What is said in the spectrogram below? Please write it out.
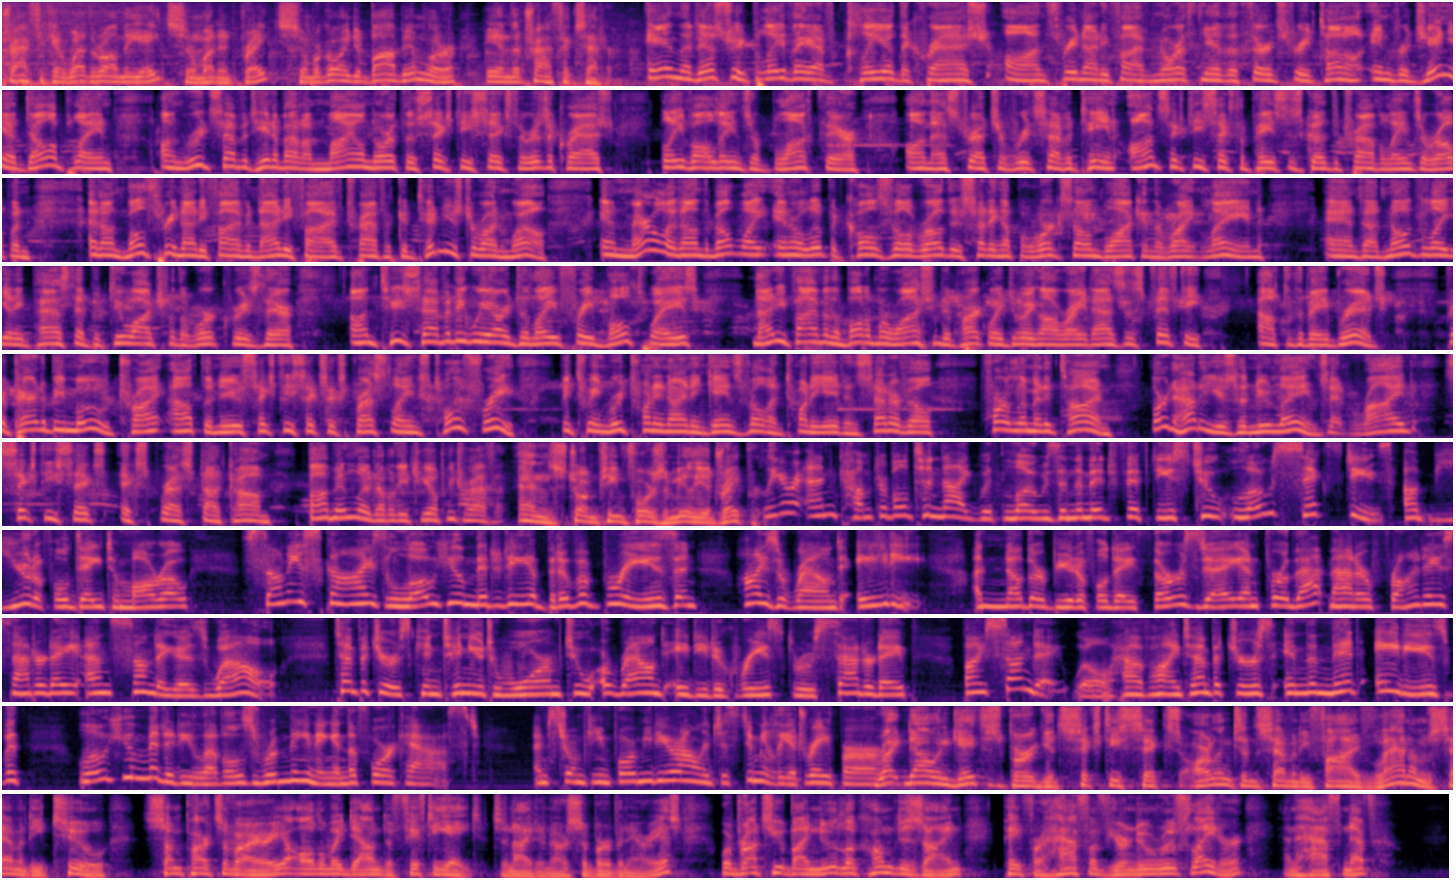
Traffic and weather on the 8s and when it breaks. And we're going to Bob Imler in the traffic center. In the district, believe they have cleared the crash on 395 North near the 3rd Street Tunnel. In Virginia, Delaplane on Route 17, about a mile north of 66. There is a crash. Believe all lanes are blocked there on that stretch of Route 17. On 66, the pace is good. The travel lanes are open. And on both 395 and 95, traffic continues to run well. In Maryland, on the Beltway Inner Loop at Colesville Road, they're setting up a work zone block in the right lane and uh, no delay getting past it, but do watch for the work crews there. On 270, we are delay free both ways. 95 on the Baltimore Washington Parkway doing all right, as is 50 out to the Bay Bridge. Prepare to be moved. Try out the new 66 express lanes toll free between Route 29 in Gainesville and 28 in Centreville for a limited time. Learn how to use the new lanes at ride66express.com. Bob Imler, WTOP Traffic. And Storm Team 4's Amelia Draper. Clear and comfortable tonight with lows in the mid 50s to low 60s. A beautiful day tomorrow. Sunny skies, low humidity, a bit of a breeze, and highs around 80. Another beautiful day Thursday, and for that matter, Friday, Saturday, and Sunday as well. Temperatures continue to warm to around 80 degrees through Saturday. By Sunday, we'll have high temperatures in the mid 80s with low humidity levels remaining in the forecast. I'm Storm Team 4 meteorologist Amelia Draper. Right now in Gaithersburg, it's 66, Arlington 75, Lanham 72, some parts of our area all the way down to 58 tonight in our suburban areas. We're brought to you by New Look Home Design. Pay for half of your new roof later and half never.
